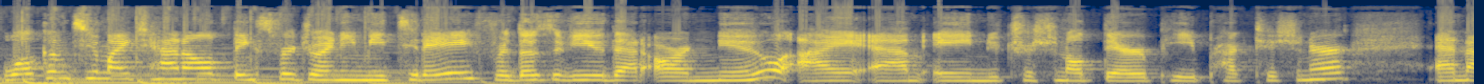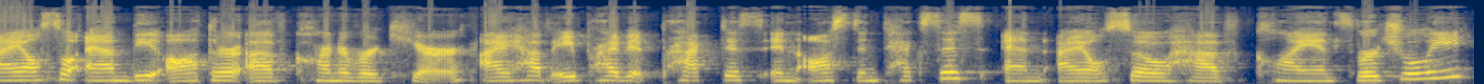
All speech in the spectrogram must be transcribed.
Welcome to my channel. Thanks for joining me today. For those of you that are new, I am a nutritional therapy practitioner and I also am the author of Carnivore Cure. I have a private practice in Austin, Texas, and I also have clients virtually.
